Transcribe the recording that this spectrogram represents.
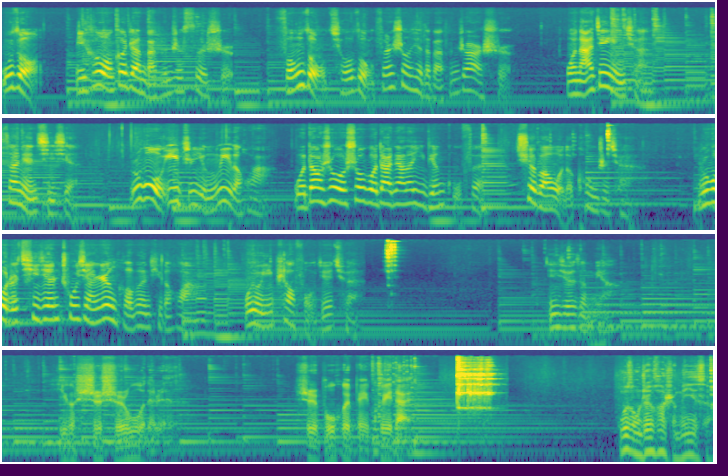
吴总，你和我各占百分之四十，冯总、裘总分剩下的百分之二十，我拿经营权，三年期限。如果我一直盈利的话，我到时候收购大家的一点股份，确保我的控制权。如果这期间出现任何问题的话，我有一票否决权。您觉得怎么样？一个识时务的人是不会被亏待的。吴总这话什么意思啊？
